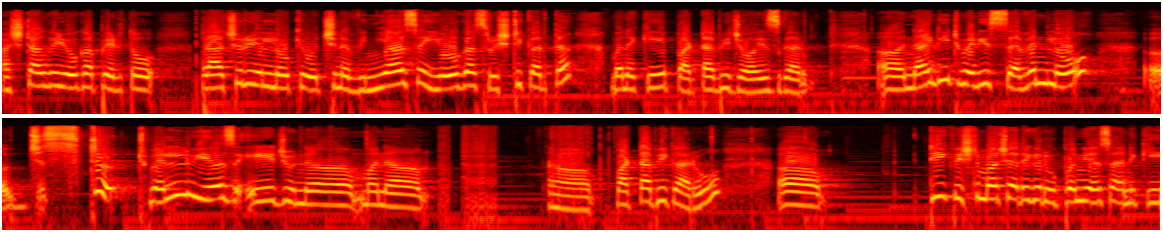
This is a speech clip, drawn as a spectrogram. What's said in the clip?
అష్టాంగ యోగా పేరుతో ప్రాచుర్యంలోకి వచ్చిన విన్యాస యోగా సృష్టికర్త మన కే పట్టాభి జోయిస్ గారు. నైన్టీన్ ట్వంటీ సెవెన్లో జస్ట్ ట్వెల్వ్ ఇయర్స్ ఏజ్ ఉన్న మన uh, పట్టాభి గారు uh, టి కృష్ణమాచార్య గారి ఉపన్యాసానికి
